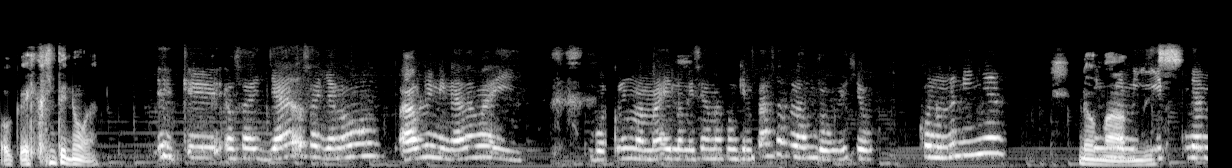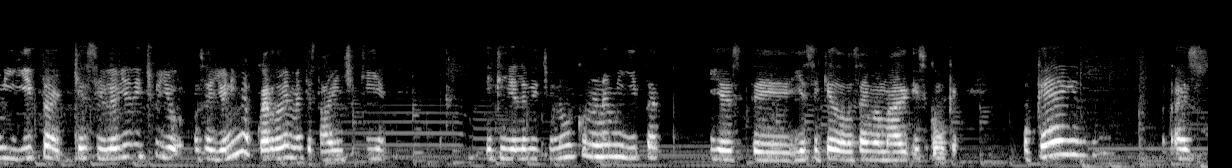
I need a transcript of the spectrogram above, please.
Ok, continúa. Y que, o sea, ya, o sea, ya no hablo ni nada, va, y voy con mi mamá y lo me dice, mamá, ¿con quién estás hablando? Y yo, con una niña. No y mi mames. amiguita, mi amiguita, que así le había dicho yo, o sea, yo ni me acuerdo, obviamente estaba bien chiquilla. Y que yo le había dicho, no, con una amiguita. Y este, y así quedó, o sea, mi mamá dice como que, ok, es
